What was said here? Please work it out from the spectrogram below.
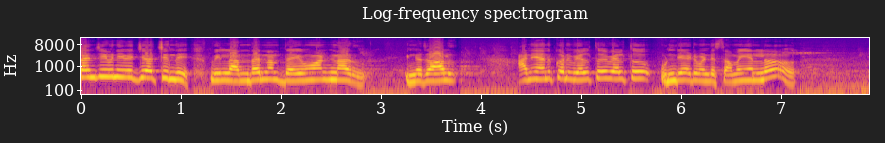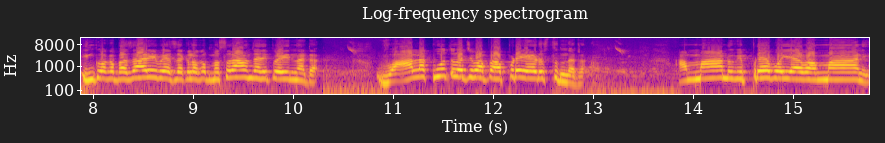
సంజీవిని విద్య వచ్చింది. వీళ్ళందరూ నన్ను దైవం అంటున్నారు. ఇంకా చాలు అని అనుకొని వెళ్తూ వెళ్తూ ఉండేటువంటి సమయంలో ఇంకొక బజారీ వేసకలో ఒక ముసలాం చనిపోయిందట. వాళ్ళ కూతురు వచ్చి పాప అప్పుడే ఏడుస్తుందట. అమ్మా నువ్వు ఇప్పుడే పోయావమ్మా అని.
